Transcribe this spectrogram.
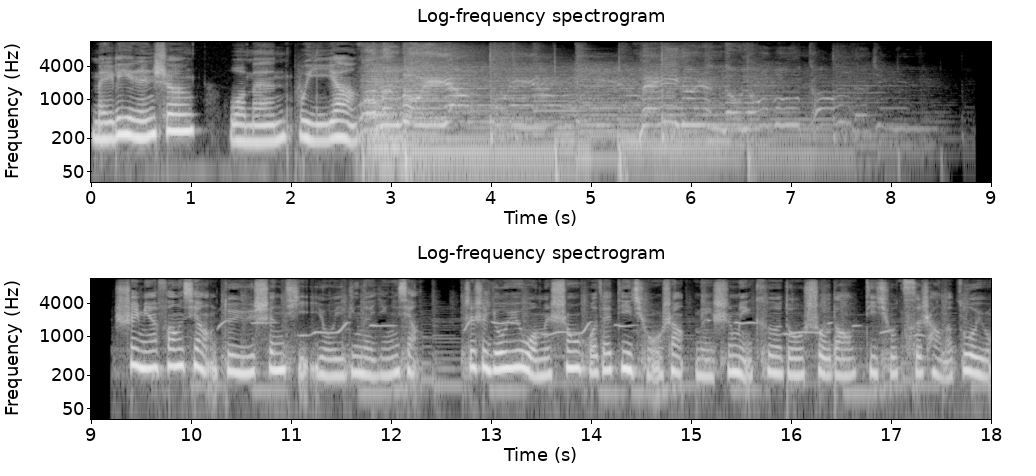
美丽人生，我们不一样。我们不一样，不一样，每个人都有不同的境遇。睡眠方向对于身体有一定的影响，这是由于我们生活在地球上，每时每刻都受到地球磁场的作用。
